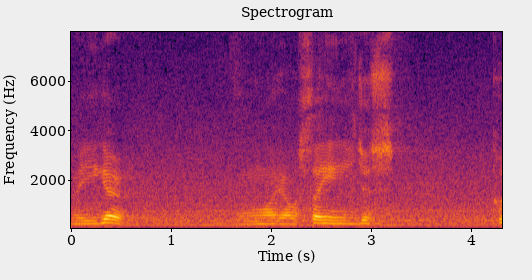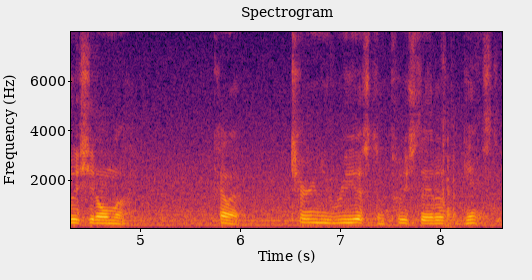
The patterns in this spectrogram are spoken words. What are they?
There you go. And like I was saying, you just push it on the, kind of turn your wrist and push that up against it.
